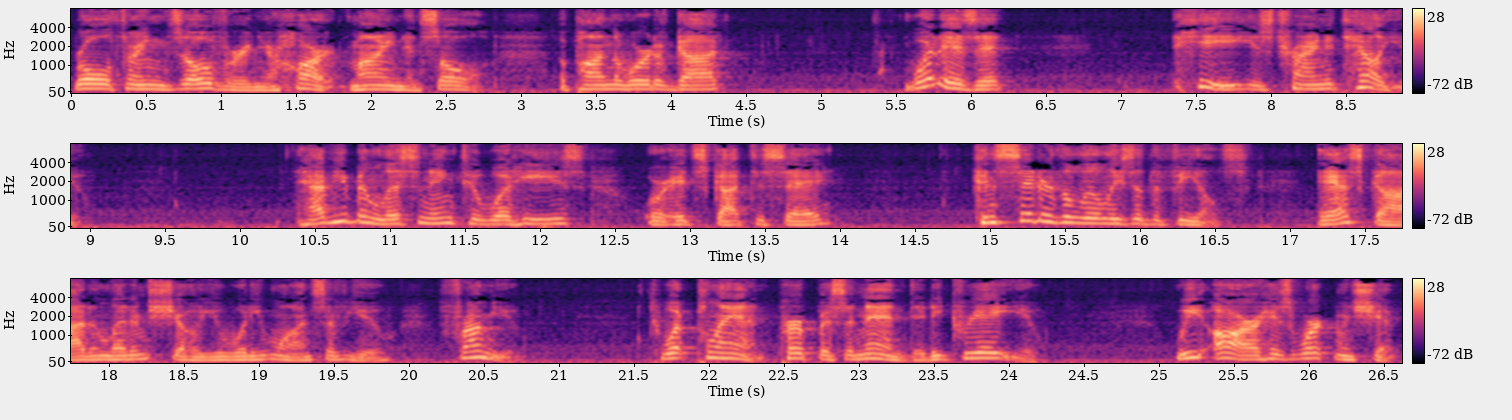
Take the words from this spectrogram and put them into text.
roll things over in your heart, mind, and soul upon the Word of God? What is it He is trying to tell you? Have you been listening to what He's or it's got to say? Consider the lilies of the fields. Ask God and let Him show you what He wants of you from you. To what plan, purpose, and end did He create you? We are his workmanship,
